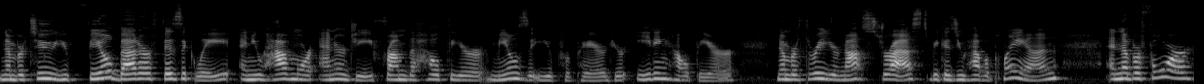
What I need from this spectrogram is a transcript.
Number two, you feel better physically and you have more energy from the healthier meals that you've prepared. You're eating healthier. Number three, you're not stressed because you have a plan. And number four,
